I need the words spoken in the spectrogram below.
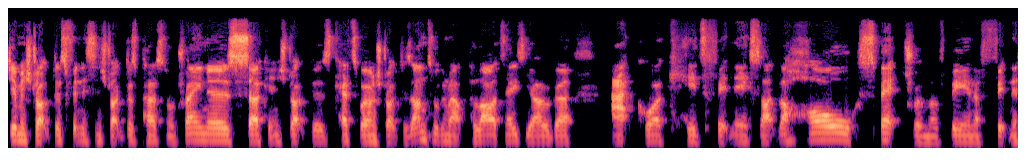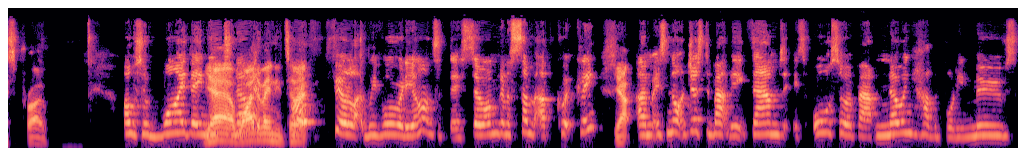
gym instructors, fitness instructors, personal trainers, circuit instructors, kettlebell instructors. I'm talking about Pilates, yoga, aqua, kids fitness, like the whole spectrum of being a fitness pro. Oh, so why they need Yeah, why it? do they need to I it? feel like we've already answered this, so I'm going to sum it up quickly. Yeah. Um, it's not just about the exams; it's also about knowing how the body moves,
